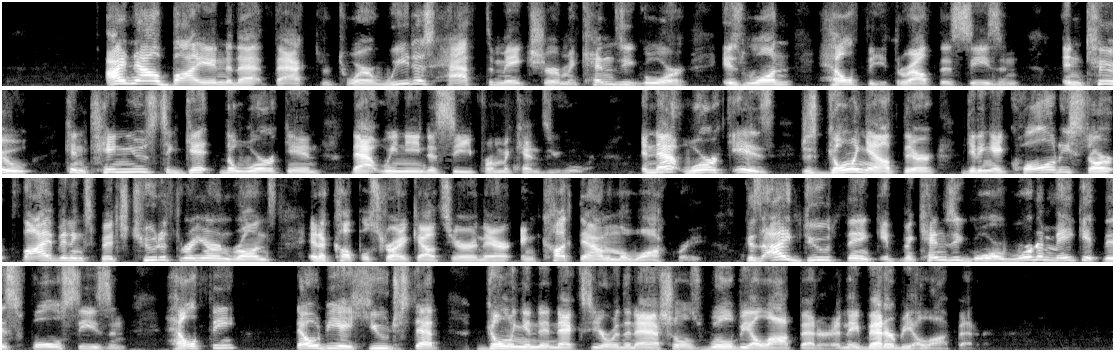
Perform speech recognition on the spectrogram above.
I now buy into that factor to where we just have to make sure Mackenzie Gore is one, healthy throughout this season, and two, continues to get the work in that we need to see from Mackenzie Gore. And that work is just going out there, getting a quality start, five innings pitched, two to three earned runs, and a couple strikeouts here and there, and cut down on the walk rate. Because I do think if Mackenzie Gore were to make it this full season healthy, that would be a huge step going into next year when the Nationals will be a lot better, and they better be a lot better.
